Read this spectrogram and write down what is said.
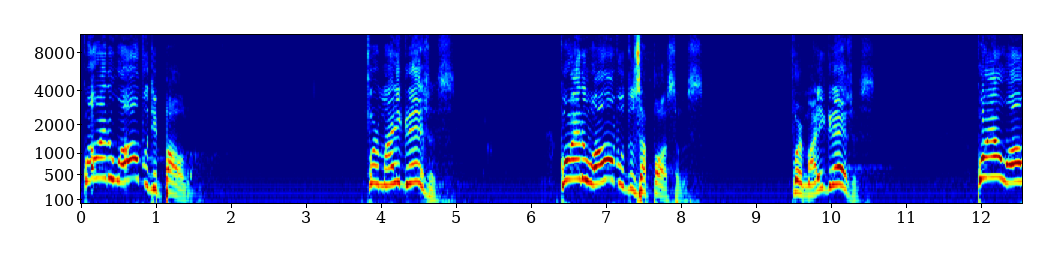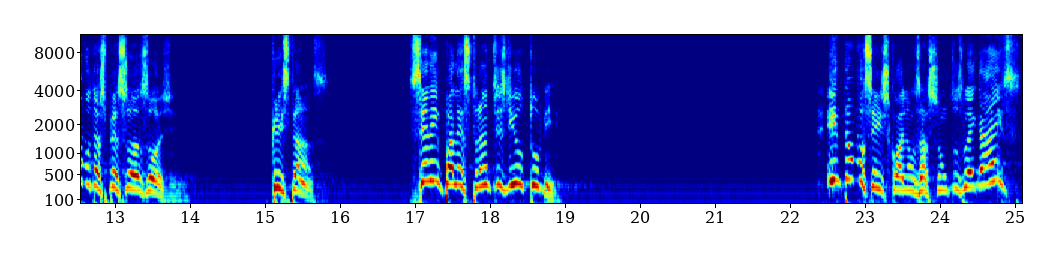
Qual era o alvo de Paulo? Formar igrejas. Qual era o alvo dos apóstolos? Formar igrejas. Qual é o alvo das pessoas hoje? cristãs serem palestrantes de YouTube. Então você escolhe uns assuntos legais.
